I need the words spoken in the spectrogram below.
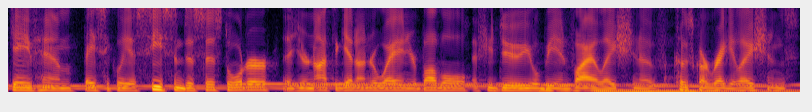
gave him basically a cease and desist order that you're not to get underway in your bubble. If you do, you'll be in violation of Coast Guard regulations.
